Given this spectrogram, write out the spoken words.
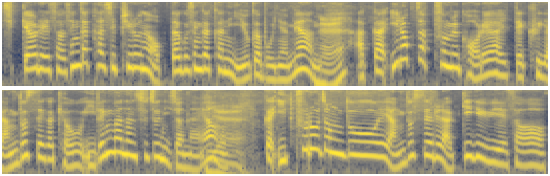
직결해서 생각하실 필요는 없다고 생각하는 이유가 뭐냐면 네. 아까 1억 작품을 거래할 때 그 양도세가 겨우 200만 원 수준이잖아요. 예. 그러니까 2% 정도의 양도세를 아끼기 위해서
